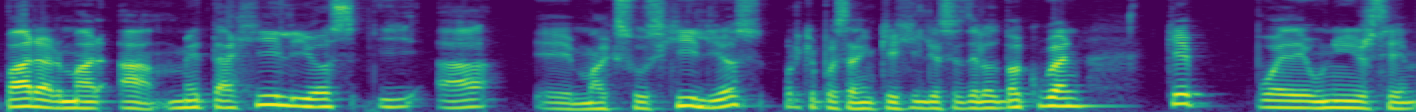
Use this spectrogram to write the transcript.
para armar a Meta Helios y a eh, Maxus Helios, porque pues saben que Helios es de los Bakugan, que puede unirse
